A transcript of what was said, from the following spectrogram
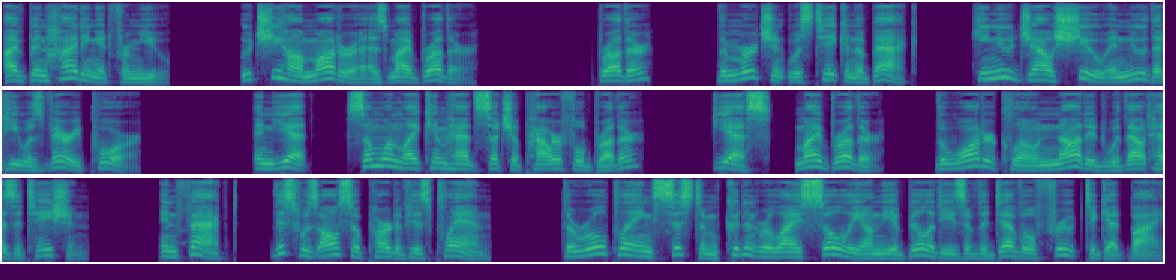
I've been hiding it from you. Uchiha Madara is my brother. Brother? The merchant was taken aback. He knew Zhao Shu and knew that he was very poor. And yet, someone like him had such a powerful brother? Yes, my brother. The water clone nodded without hesitation. In fact, this was also part of his plan, the role-playing system couldn't rely solely on the abilities of the devil fruit to get by.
